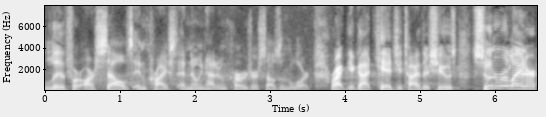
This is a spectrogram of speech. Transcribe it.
live for ourselves in Christ and knowing how to encourage ourselves in the Lord. Right? You got kids, you tie their shoes. Sooner or later,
